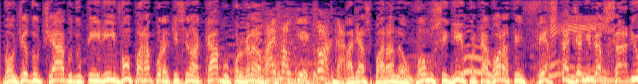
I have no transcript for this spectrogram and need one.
Bom dia do Tiago do Pinheirinho. Vamos parar por aqui, senão acaba o programa. Vai, Valdir, toca. Aliás, parar não. Vamos seguir, porque agora tem festa de aniversário.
